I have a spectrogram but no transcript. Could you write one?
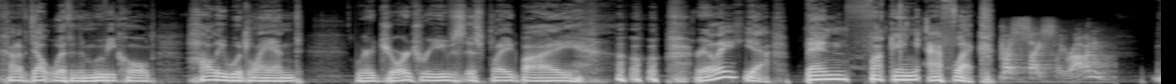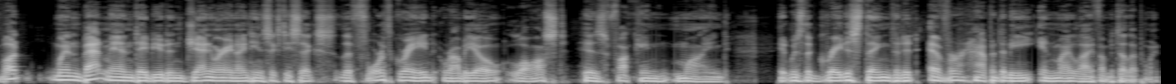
kind of dealt with in a movie called Hollywoodland, where George Reeves is played by. really? Yeah. Ben fucking Affleck. Precisely, Robin. But when Batman debuted in January 1966, the fourth grade Robio lost his fucking mind. It was the greatest thing that had ever happened to me in my life up until that point.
